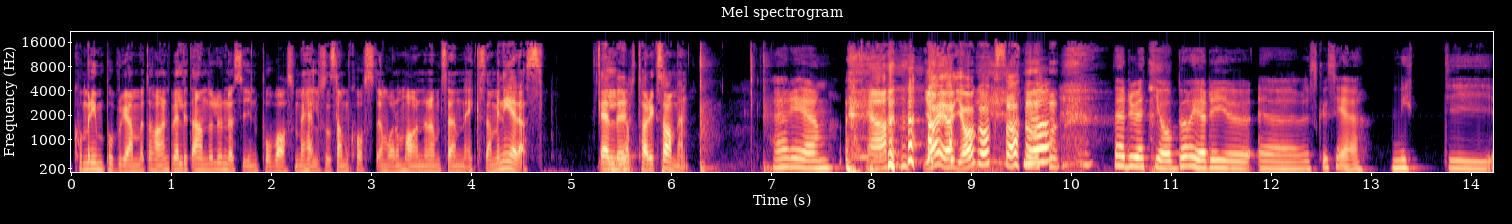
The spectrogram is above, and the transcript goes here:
kommer in på programmet och har en väldigt annorlunda syn på vad som är hälsosam kost än vad de har när de sen examineras. Eller tar examen. Här är en. Ja, ja, ja jag också. ja. Nej, du vet, jag började ju, eh, ska vi se, 90,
